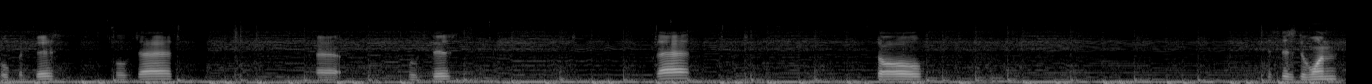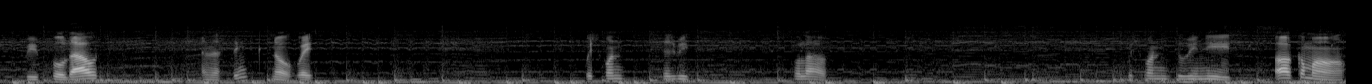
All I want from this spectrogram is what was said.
open this, move that, uh, move this, that, so this is the one we pulled out, and I think, no, wait, which one did we pull out? Which one do we need? Oh, come on.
